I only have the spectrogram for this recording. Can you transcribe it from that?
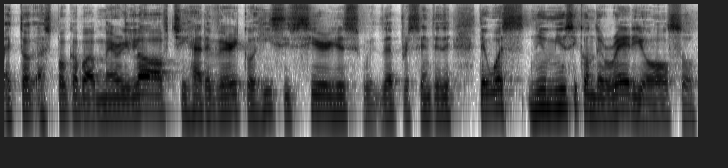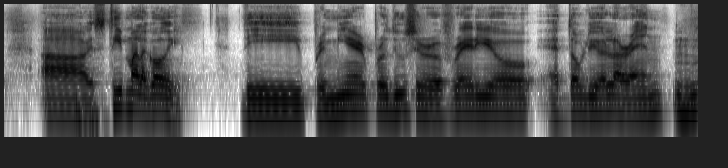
I, talk, I spoke about Mary Luft. She had a very cohesive series that presented. It. There was new music on the radio also. Uh, Steve Malagodi, the premier producer of radio at WLRN. Mm-hmm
